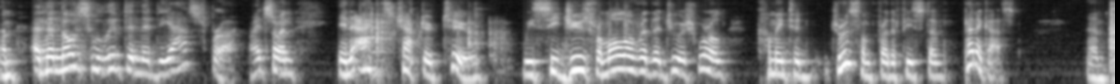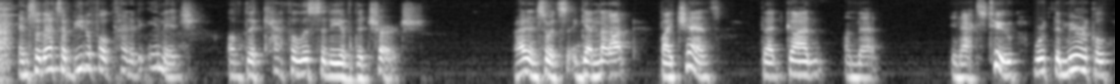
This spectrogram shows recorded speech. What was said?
um, and then those who lived in the diaspora, right? So in in Acts chapter two, we see Jews from all over the Jewish world coming to Jerusalem for the feast of Pentecost, um, and so that's a beautiful kind of image of the Catholicity of the church, right? And so it's again not by chance that God on that in Acts 2 worked the miracle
